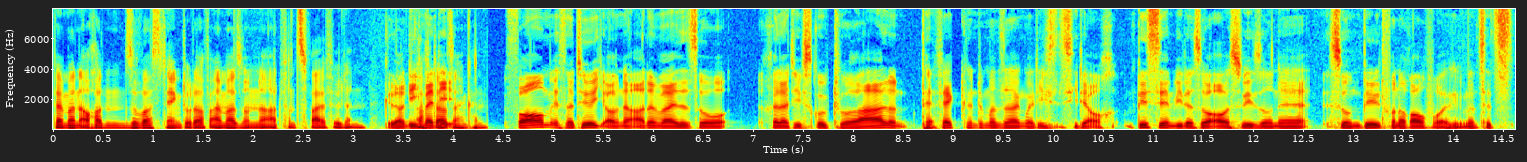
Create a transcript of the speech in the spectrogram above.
wenn man auch an sowas denkt oder auf einmal so eine Art von Zweifel dann genau, die, auch da sein kann. Form ist natürlich auf eine Art und Weise so relativ skulptural und perfekt, könnte man sagen, weil die sieht ja auch ein bisschen wieder so aus wie so, eine, so ein Bild von einer Rauchwolke, wie man es jetzt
